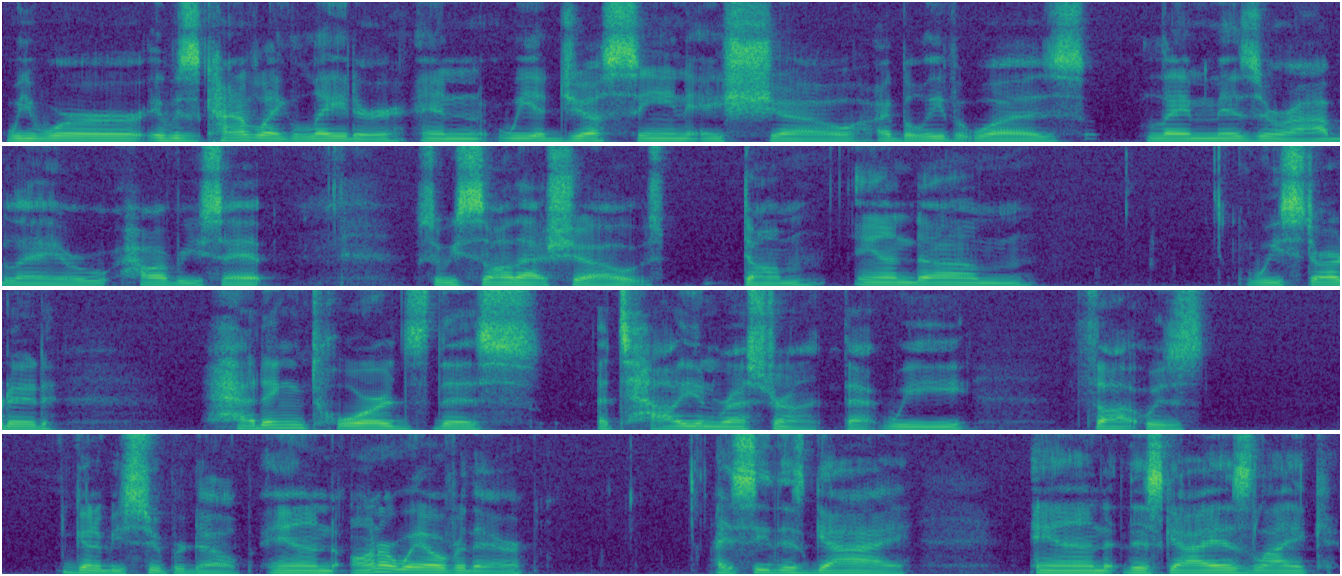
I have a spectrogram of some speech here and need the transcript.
we were it was kind of like later and we had just seen a show i believe it was les miserables or however you say it. So we saw that show it was dumb and um, we started heading towards this italian restaurant that we thought was going to be super dope and on our way over there i see this guy and this guy is like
